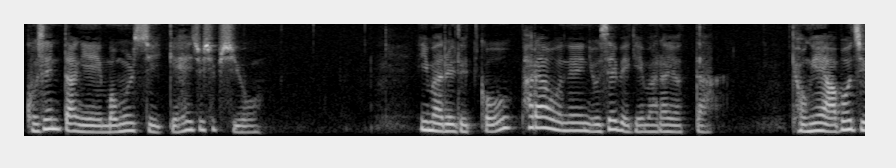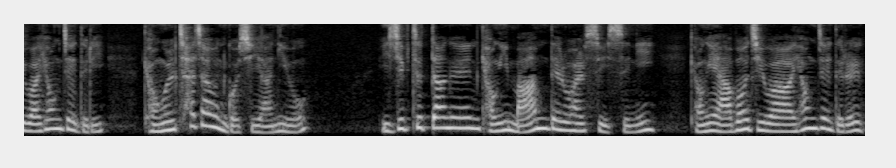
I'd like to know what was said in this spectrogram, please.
고센 땅에 머물 수 있게 해 주십시오. 이 말을 듣고 파라오는 요셉에게 말하였다. 경의 아버지와 형제들이 경을 찾아온 것이 아니오. 이집트 땅은 경이 마음대로 할 수 있으니 경의 아버지와 형제들을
